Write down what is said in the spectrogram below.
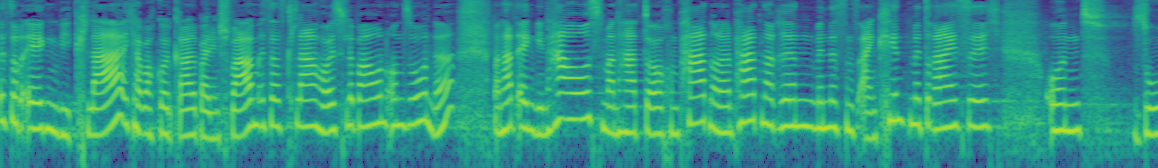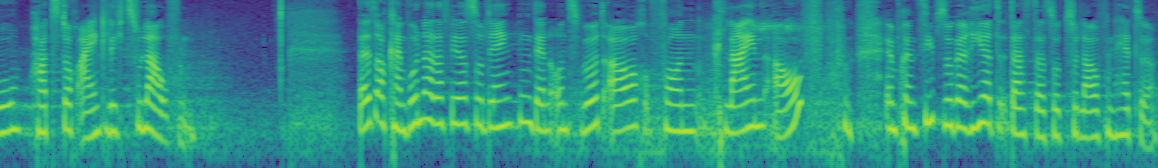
ist doch irgendwie klar, ich habe auch gerade bei den Schwaben ist das klar, Häusle bauen und so, ne? Man hat irgendwie ein Haus, man hat doch einen Partner oder eine Partnerin, mindestens ein Kind mit 30 und so hat es doch eigentlich zu laufen. Da ist auch kein Wunder, dass wir das so denken, denn uns wird auch von klein auf im Prinzip suggeriert, dass das so zu laufen hätte.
